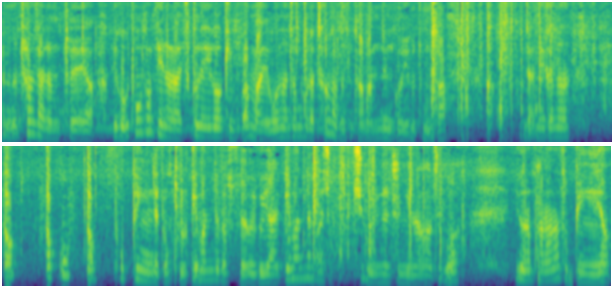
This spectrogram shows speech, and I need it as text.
그 천사 점토예요. 이거 통통 튀는 라이트 클레이 이거 김밥 말고는 전부 다 천사 점토 다 만든 거예요. 이거 전부 다. 그다음에 이거는 떡, 떡국떡 토핑인데 좀 굵게 만들었어요. 그리고 얇게 만들어가지고 붙이고 있는 중이라 가지고 이거는 바나나 토핑이에요.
